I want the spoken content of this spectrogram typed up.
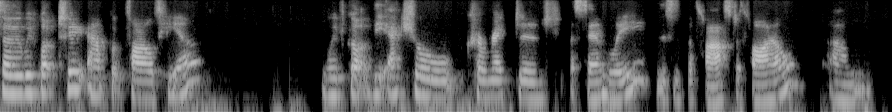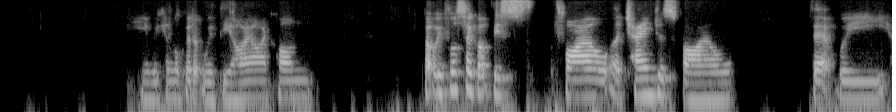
So we've got two output files here. We've got the actual corrected assembly. This is the FASTA file. Um, here we can look at it with the eye icon. But we've also got this file, a changes file that we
